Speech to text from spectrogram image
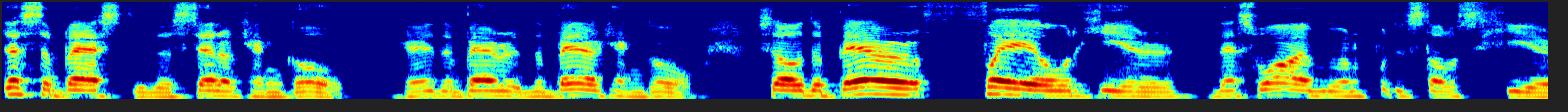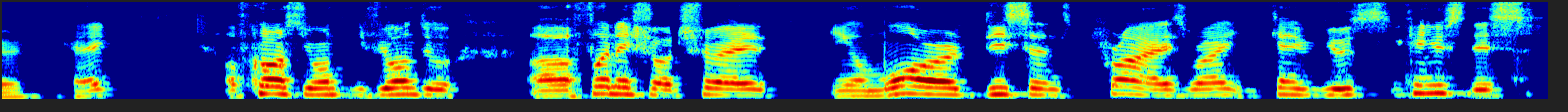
that's the best the seller can go. Okay, the bear the bear can go. So the bear failed here. That's why we want to put the stop loss here. Okay, of course, you want if you want to uh, furnish your trade in a more decent price, right? You can use you can use this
